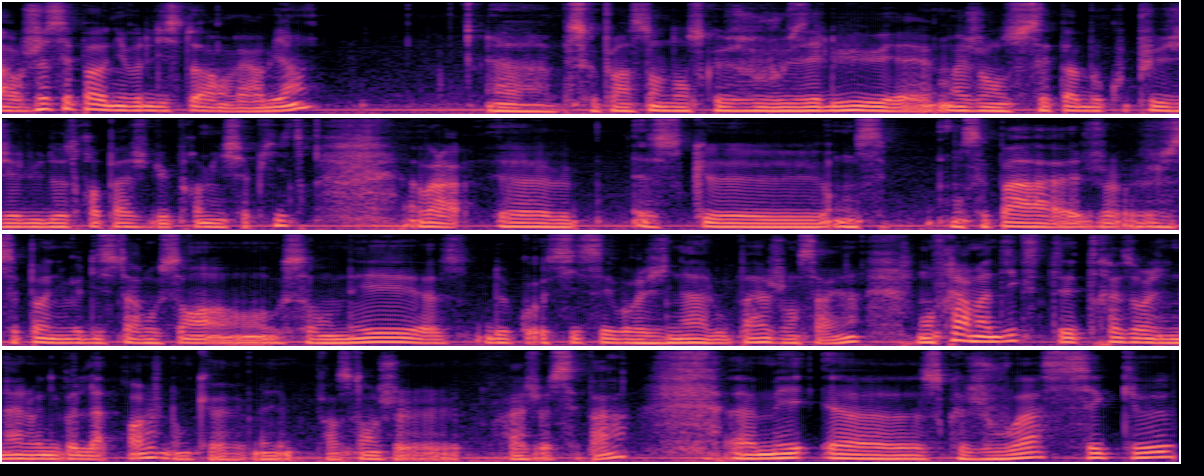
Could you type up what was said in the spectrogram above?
alors, je sais pas au niveau de l'histoire, on verra bien. Euh, parce que pour l'instant, dans ce que je vous ai lu, moi j'en sais pas beaucoup plus, j'ai lu 2-3 pages du premier chapitre. voilà. Euh, est-ce que on sait on sait pas, je, ne sais pas au niveau de l'histoire où ça, où ça en est, euh, de si c'est original ou pas, j'en sais rien. Mon frère m'a dit que c'était très original au niveau de l'approche, donc euh, mais pour l'instant je, ne je sais pas. Euh, mais ce que je vois, c'est que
